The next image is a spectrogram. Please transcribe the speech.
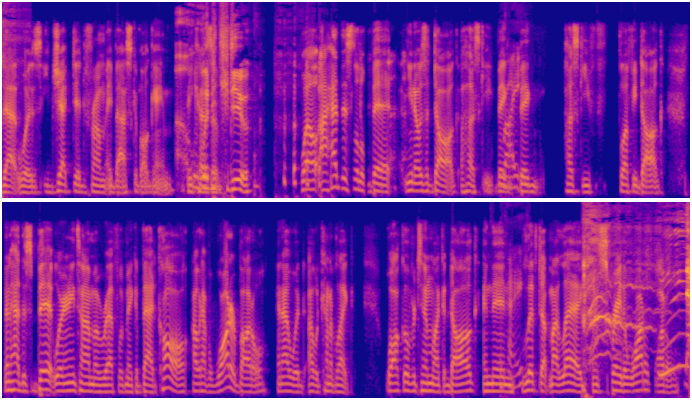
that was ejected from a basketball game Oh. because what of. did you do? well, I had this little bit. You know, it was a dog, a husky, big, Right. big, husky, fluffy dog. Then I had this bit where anytime a ref would make a bad call, I would have a water bottle and I would, I would kind of like walk over to him like a dog and then Okay. lift up my leg and spray the water bottle No.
